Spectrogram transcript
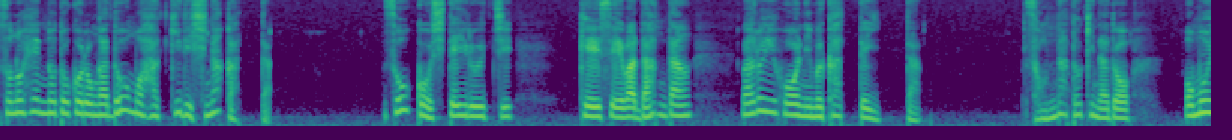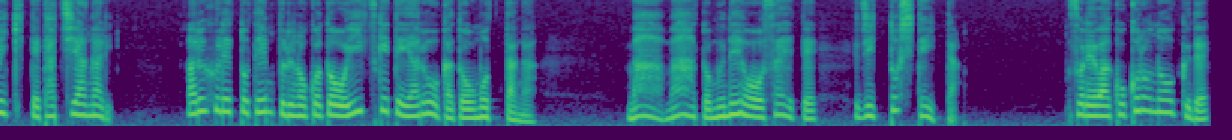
その辺のところがどうもはっきりしなかった。そうこうしているうち形勢はだんだん悪い方に向かっていった。そんな時など思い切って立ち上がりアルフレッド・テンプルのことを言いつけてやろうかと思ったがまあまあと胸を押さえてじっとしていた。それは心の奥で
